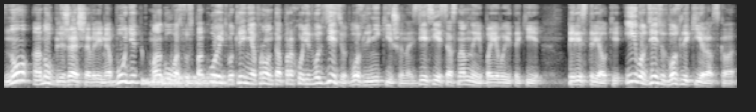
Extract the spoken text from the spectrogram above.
Но оно в ближайшее время будет, могу вас успокоить. Вот линия фронта проходит вот здесь, вот возле Никишина. Здесь есть основные боевые такие перестрелки. И вот здесь вот возле Кировского.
